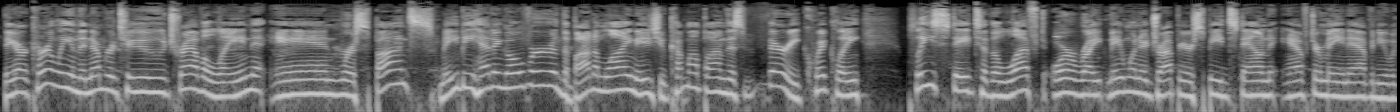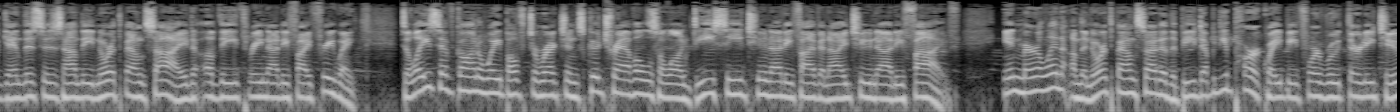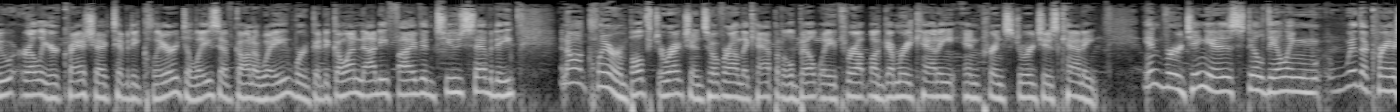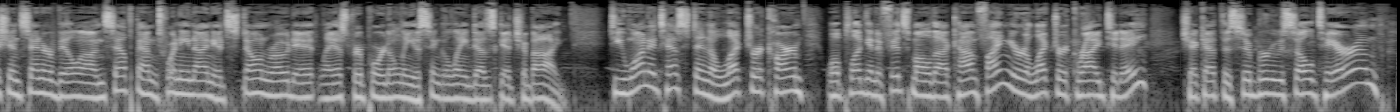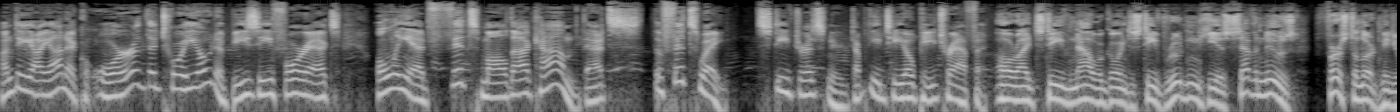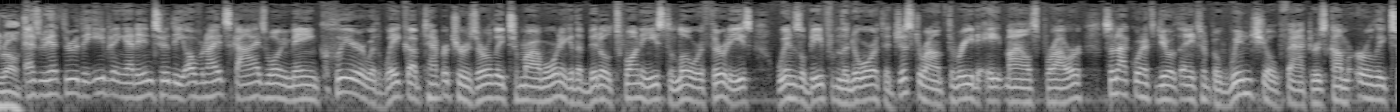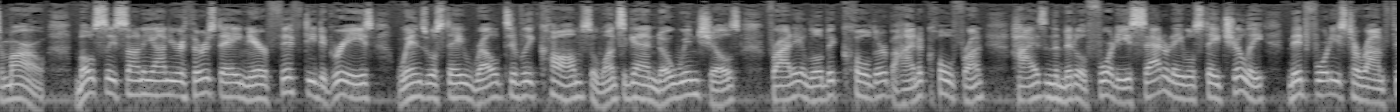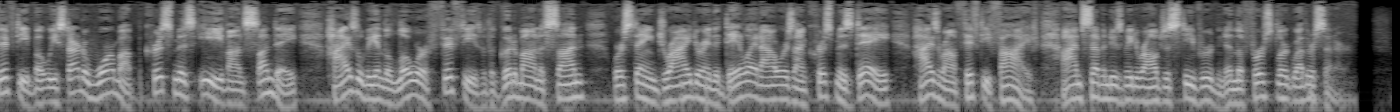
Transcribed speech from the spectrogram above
They are currently in the number two travel lane and response may be heading over. The bottom line is you come up on this very quickly. Please stay to the left or right. May want to drop your speeds down after Main Avenue. Again, this is on the northbound side of the 395 freeway. Delays have gone away both directions. Good travels along DC 295 and I 295 in Maryland on the northbound side of the BW Parkway before Route 32. Earlier crash activity clear. Delays have gone away. We're good to go on 95 and 270 and all clear in both directions over on the Capital Beltway throughout Montgomery County and Prince George's County. In Virginia is still dealing with a crash in Centreville on southbound 29 at Stone Road. At last report, only a single lane does get you by. Do you want to test an electric car? Well, plug into fitzmall.com. Find your electric ride today. Check out the Subaru Solterra, Hyundai Ioniq, or the Toyota BZ4X only at fitzmall.com. That's the Fitz way. Steve Dresner, WTOP Traffic. All right, Steve, now we're going to Steve Rudin. He is 7 News First alert meteorologist. As we head through the evening and into the overnight, skies will remain clear with wake up temperatures early tomorrow morning in the middle 20s to lower 30s. Winds will be from the north at just around 3 to 8 miles per hour, so not going to have to deal with any type of wind chill factors come early tomorrow. Mostly sunny on your Thursday, near 50 degrees. Winds will stay relatively calm, so once again, no wind chills. Friday, a little bit colder behind a cold front. Highs in the middle 40s. Saturday will stay chilly, mid 40s to around 50, but we start to warm up Christmas Eve on Sunday. Highs will be in the lower 50s with a good amount of sun. We're staying dry during the daylight hours on Christmas Day. Highs around 55. I'm 7 News meteorologist Steve Rudin in the First Alert Weather Center.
